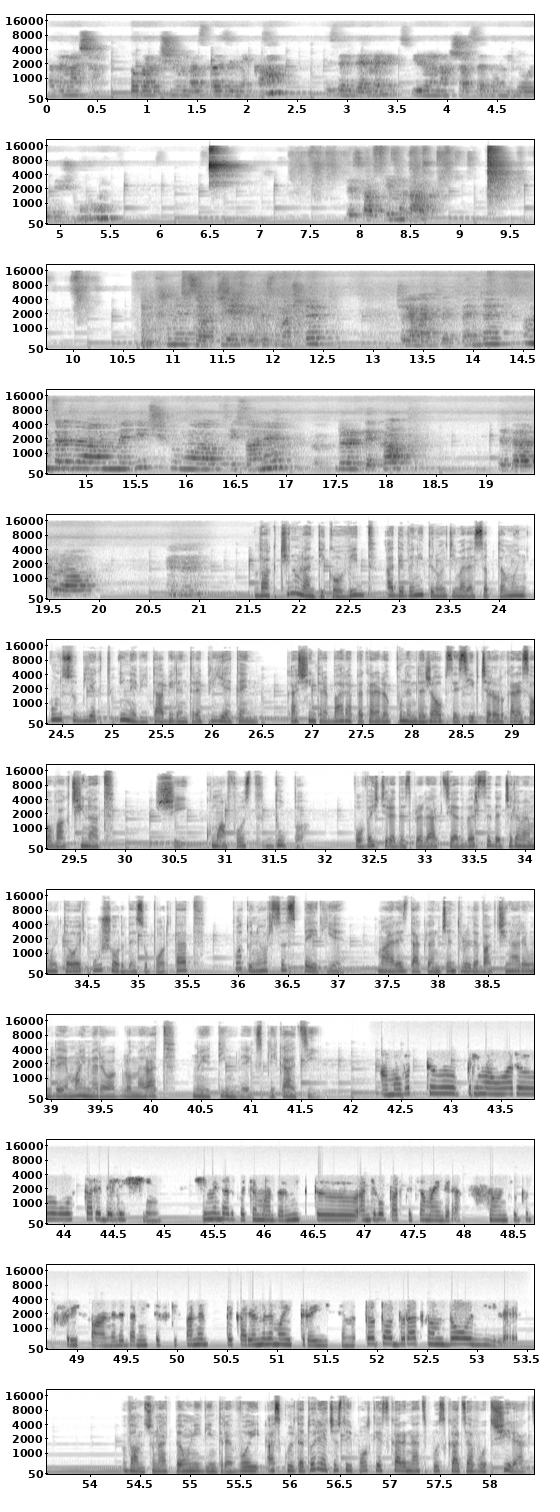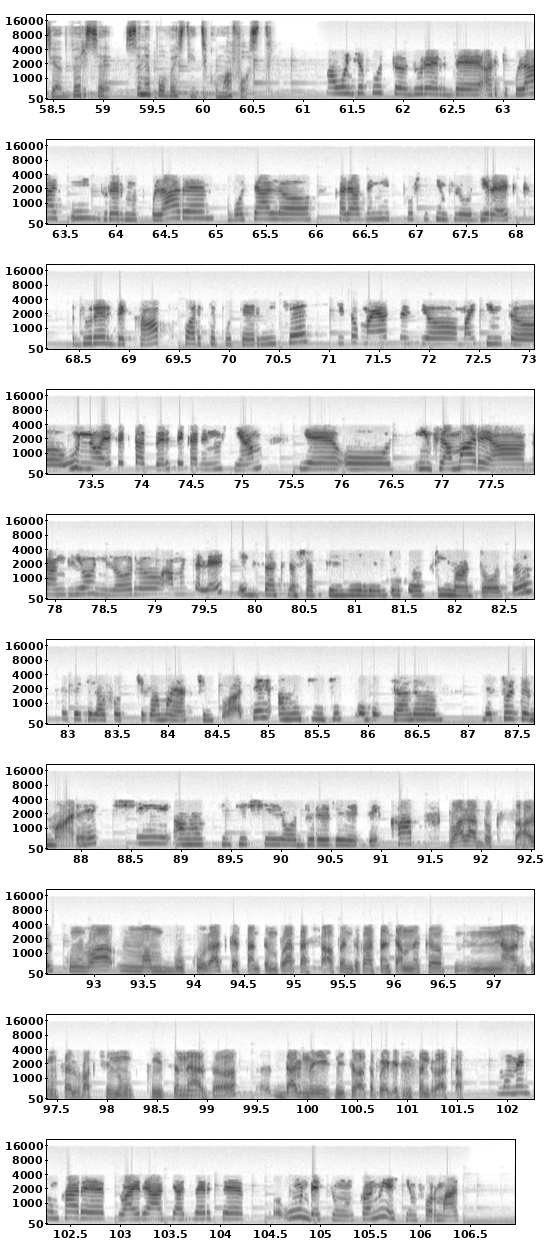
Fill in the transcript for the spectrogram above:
Avem așa, vaccinul AstraZeneca este în termen, expiră în a 6 2021. Desfac primul act. Spune să ce efecte să mă aștept, cele mai frecvente. Am înțeles de la medici cum uh, frisoane, dureri de cap, temperatură. Uh-huh. Vaccinul anticovid a devenit în ultimele săptămâni un subiect inevitabil între prieteni, ca și întrebarea pe care le punem deja obsesiv celor care s-au vaccinat. Și cum a fost după? Poveștile despre reacții adverse, de cele mai multe ori ușor de suportat, pot uneori să sperie, mai ales dacă în centrul de vaccinare unde e mai mereu aglomerat, nu e timp de explicații. Am avut uh, prima oară o stare de leșin și imediat după ce am adormit uh, a început partea cea mai grea. Au început frisoanele, dar niște frisoane pe care eu nu le mai trăisem. Totul a durat cam două zile. V-am sunat pe unii dintre voi, ascultătorii acestui podcast care ne-ați spus că ați avut și reacții adverse, să ne povestiți cum a fost. Au început uh, dureri de articulații, dureri musculare, oboseală care a venit pur și simplu direct, dureri de cap foarte puternice și tocmai astăzi uh, mai simt uh, un efect advers de care nu știam. E o inflamare a ganglionilor, am înțeles. Exact la șapte zile după prima doză, efectele au fost ceva mai accentuate. Am simțit oboseală destul de mare și am simțit și o durere de cap. Paradoxal, cumva m-am bucurat că s-a întâmplat așa, pentru că asta înseamnă că, na, într-un fel, vaccinul funcționează, dar nu ești niciodată pregătit pentru asta. În momentul în care ai reacții adverse, unde sunt? Că nu ești informat.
